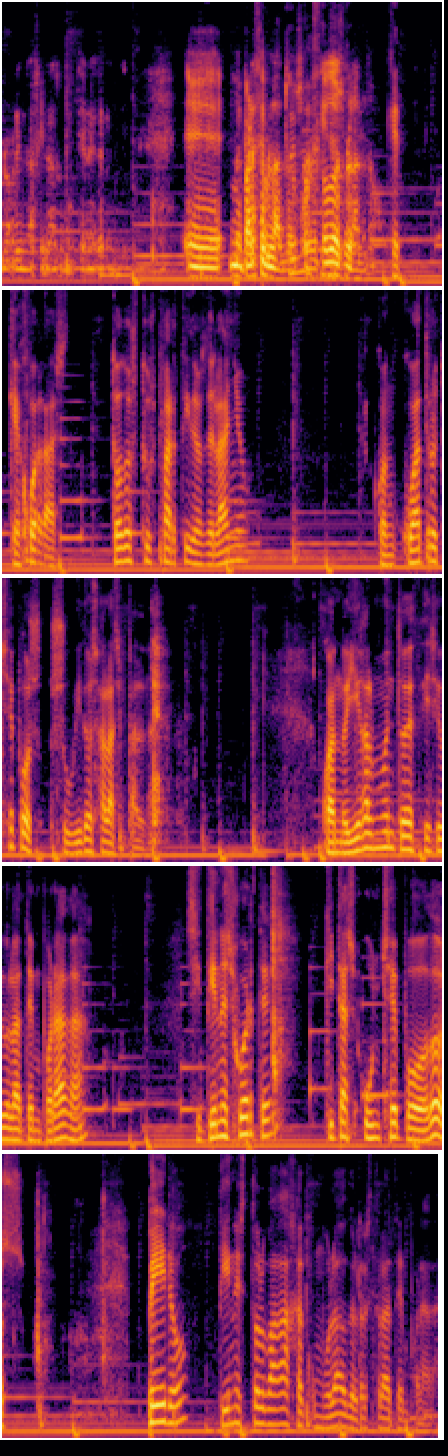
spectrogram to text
No rinde al final como tiene que rendir. Eh, me parece blando, sobre todo es blando. Que, que juegas todos tus partidos del año con cuatro chepos subidos a la espalda. Cuando llega el momento decisivo de la temporada, si tienes suerte, quitas un chepo o dos. Pero tienes todo el bagaje acumulado del resto de la temporada.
